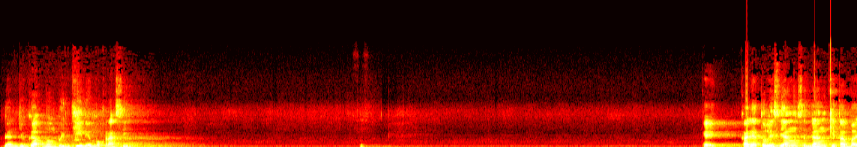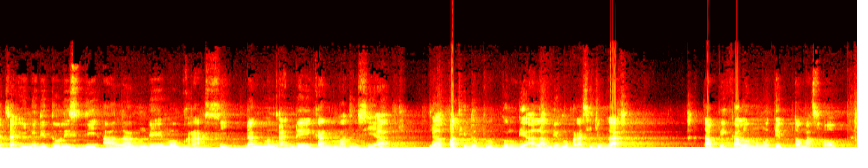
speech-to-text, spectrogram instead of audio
dan juga membenci demokrasi. Oke. Karya tulis yang sedang kita baca ini ditulis di alam demokrasi dan mengandaikan manusia dapat hidup rukun di alam demokrasi juga. Tapi kalau mengutip Thomas Hobbes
